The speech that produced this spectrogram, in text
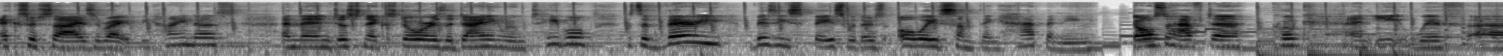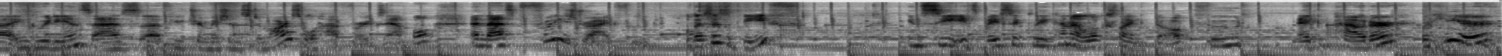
exercise right behind us. And then just next door is the dining room table. It's a very busy space where there's always something happening. We also have to cook and eat with uh, ingredients as uh, future missions to Mars will have, for example, and that's freeze-dried food. This is beef. You can see it's basically kind of looks like dog food, egg powder. Over Here,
